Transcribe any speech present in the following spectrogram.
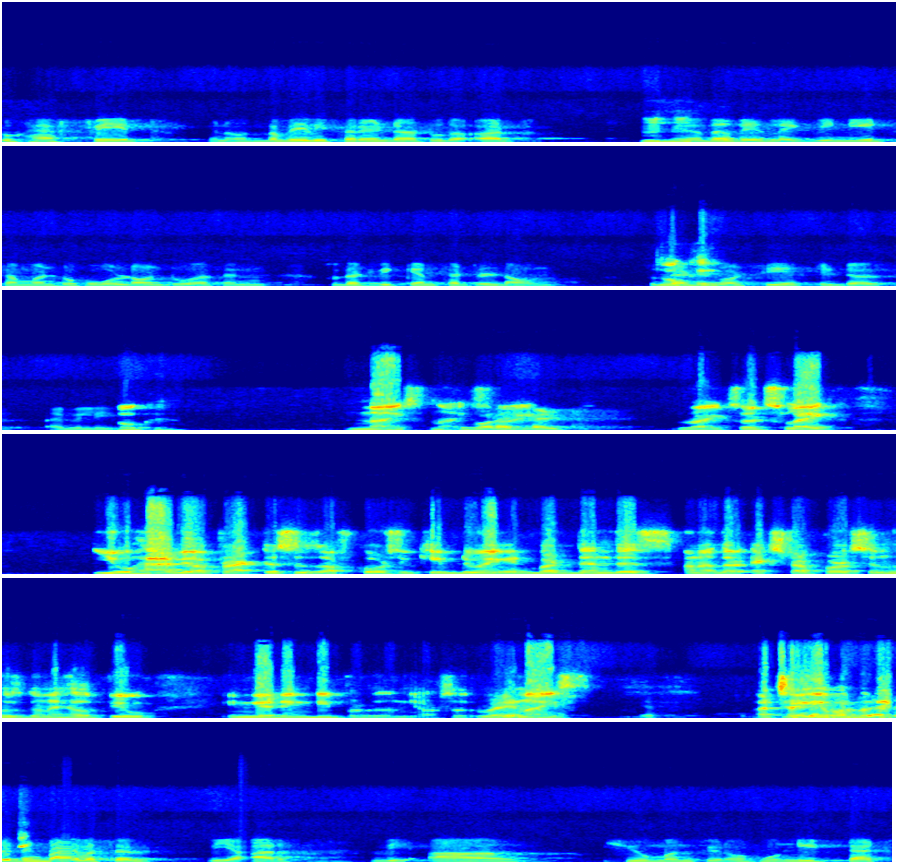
to have faith you know the way we surrender to the earth Mhm. in other ways like we need someone to hold on to us and so that we can settle down so that Okay. is what cst does i believe Okay. Nice, nice. what right. i felt Right. So it's like you have your practices, of course, you keep doing it, but then there's another extra person who's going to help you in getting deeper within yourself. Very yes. nice. Yes. Achha, we cannot do everything by ourselves. We are we are humans, you know, who need touch.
